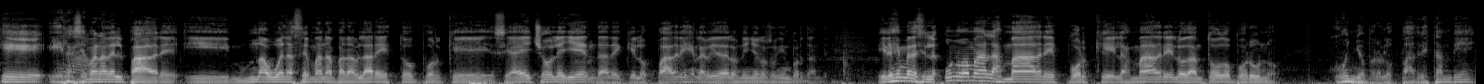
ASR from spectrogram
que es la semana del padre y una buena semana para hablar esto porque se ha hecho leyenda de que los padres en la vida de los niños no son importantes. Y déjenme decirle, uno ama a las madres porque las madres lo dan todo por uno. Coño, pero los padres también.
